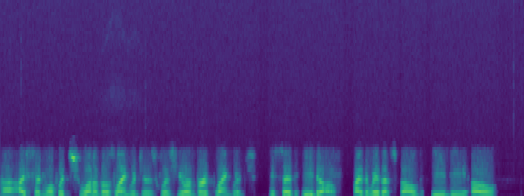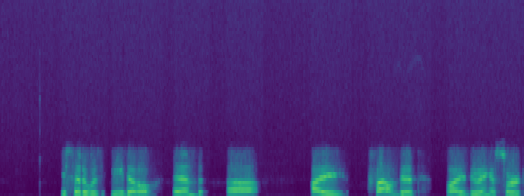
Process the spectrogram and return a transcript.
Uh, I said, "Well, which one of those languages was your birth language?" He said, "Edo." By the way, that's spelled E-D-O. He said it was Edo, and uh, I found it by doing a search.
